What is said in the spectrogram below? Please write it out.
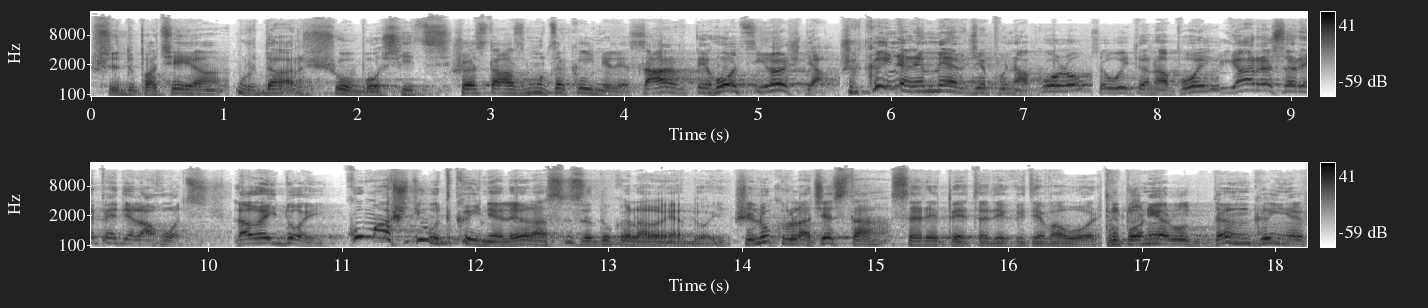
Și după aceea, murdari și obosiți, și ăsta azmuță câinele, sar pe hoții ăștia. Și câinele merge până acolo, se uită înapoi, iară să repede la hoți, la ei doi. Cum a știut câinele ăla să se ducă la ăia doi? Și lucrul acesta se repetă de câteva ori. Plutonierul dă în câine,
